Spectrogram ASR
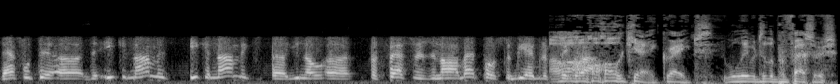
That's what the uh, the economic economics uh, you know uh, professors and all that supposed to be able to figure out. Oh, okay, great. We'll leave it to the professors.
